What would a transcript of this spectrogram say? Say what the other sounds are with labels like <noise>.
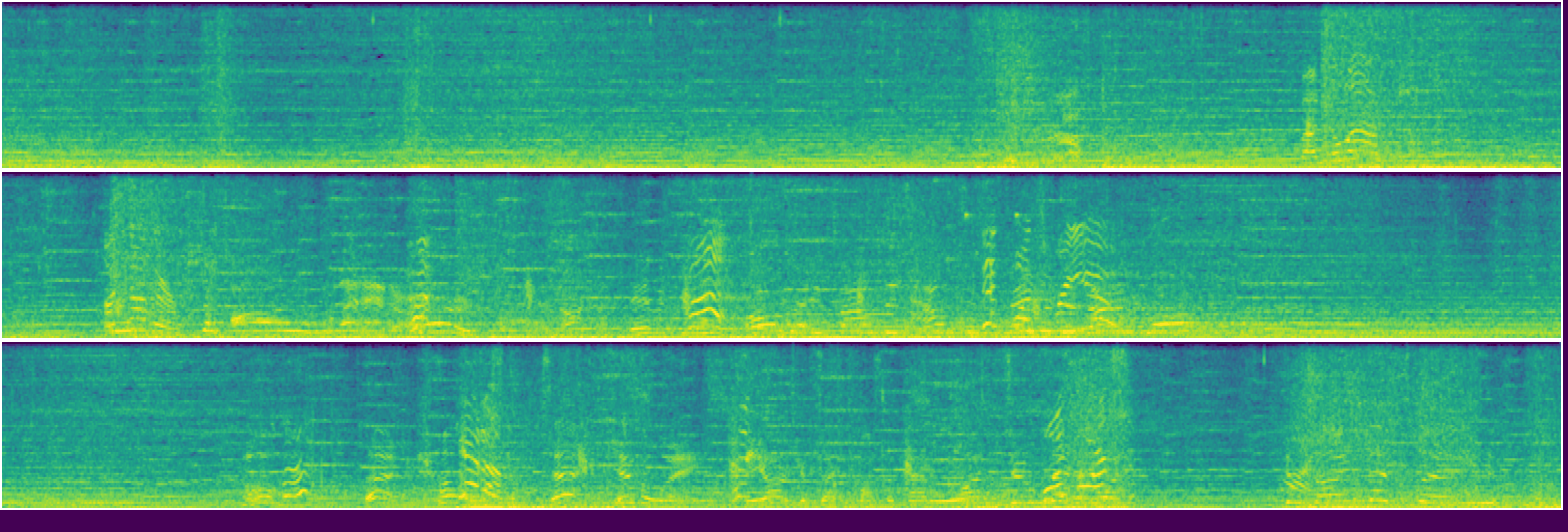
Buckle up! Another! Oh, that hurt. And Arthur, damn it, you already found this house's This one's for you. <laughs> Oh, that Get tech giveaway. The architect must have had one too One many more! when designed this thing.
